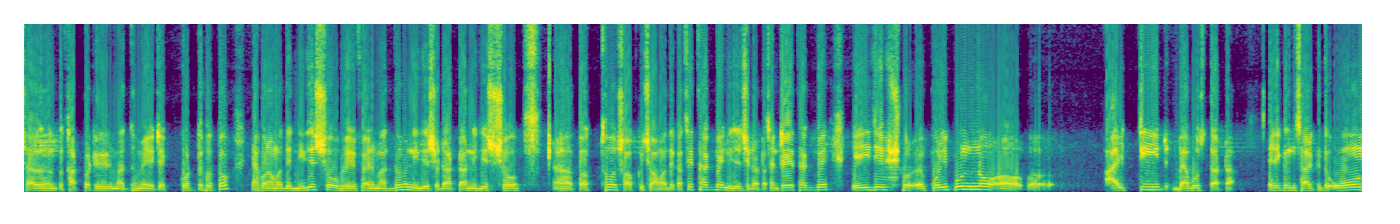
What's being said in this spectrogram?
সাধারণত থার্ড পার্টির মাধ্যমে এটা করতে হতো। এখন আমাদের নিজস্ব ও ভেরিফাইয়ের মাধ্যমে নিজস্ব ডাটা নিজস্ব তথ্য সবকিছু আমাদের কাছে থাকবে, নিজস্ব ডাটা সেন্টারে থাকবে। এই যে পরিপূর্ণ আইটির ব্যবস্থাটা এটা কিন্তু স্যার কিন্তু ওন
